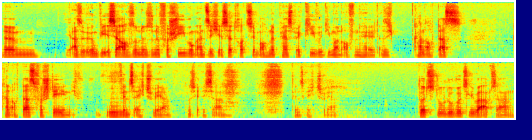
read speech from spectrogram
Ähm, also irgendwie ist ja auch so eine, so eine Verschiebung an sich, ist ja trotzdem auch eine Perspektive, die man offen hält. Also ich kann auch das, kann auch das verstehen. Ich hm. finde es echt schwer, muss ich ehrlich sagen. Finde es echt schwer. Würdest du, du würdest lieber absagen?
